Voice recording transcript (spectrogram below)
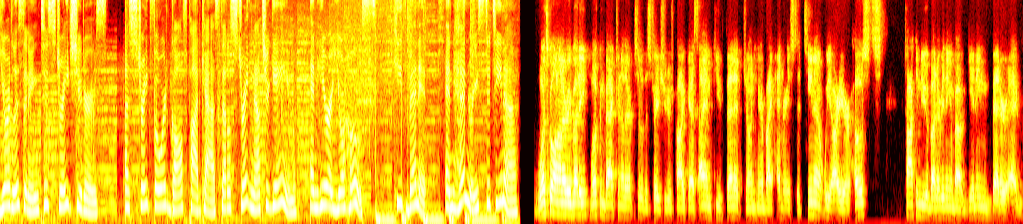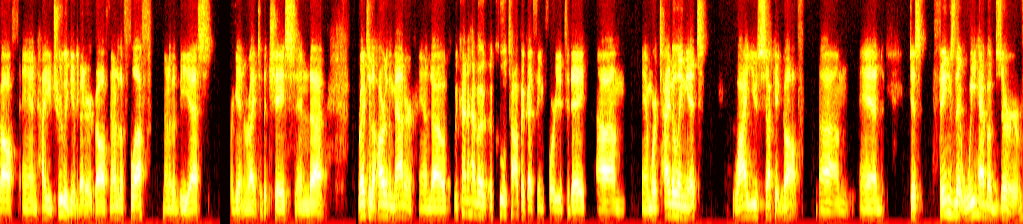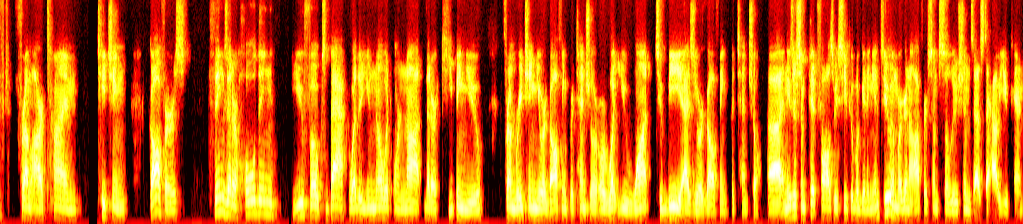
You're listening to Straight Shooters, a straightforward golf podcast that'll straighten out your game. And here are your hosts, Keith Bennett and Henry Statina. What's going on, everybody? Welcome back to another episode of the Straight Shooters podcast. I am Keith Bennett, joined here by Henry Statina. We are your hosts, talking to you about everything about getting better at golf and how you truly get better at golf. None of the fluff, none of the BS. We're getting right to the chase. And uh, right to the heart of the matter. And uh, we kind of have a, a, cool topic, I think, for you today. Um, and we're titling it Why You Suck at Golf. Um, and just things that we have observed from our time teaching golfers, things that are holding you folks back, whether you know it or not, that are keeping you from reaching your golfing potential or what you want to be as your golfing potential. Uh, and these are some pitfalls we see people getting into, and we're going to offer some solutions as to how you can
